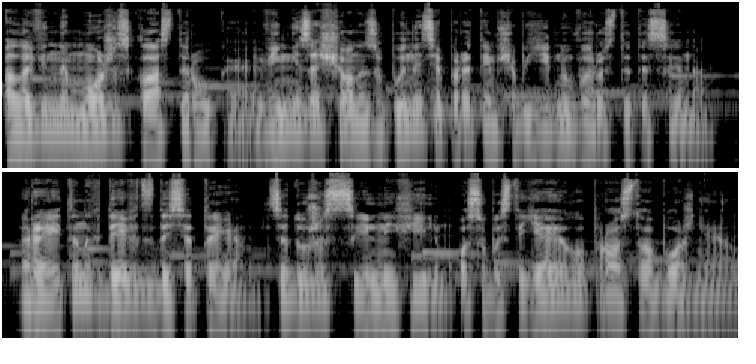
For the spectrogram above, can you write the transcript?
Але він не може скласти руки. Він ні за що не зупиниться перед тим, щоб гідно виростити сина. Рейтинг 9 з 10. Це дуже сильний фільм. Особисто я його обожнюю.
